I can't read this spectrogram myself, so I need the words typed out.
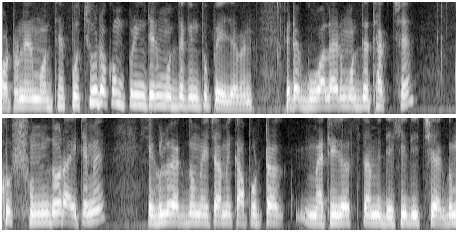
কটনের মধ্যে, প্রচুর রকম প্রিন্টের মধ্যে কিন্তু পেয়ে যাবেন। এটা গোয়ালার মধ্যে থাকছে, খুব সুন্দর আইটেমে এগুলো একদম, এটা আমি কাপড়টা ম্যাটেরিয়ালসটা আমি দেখিয়ে দিচ্ছি, একদম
